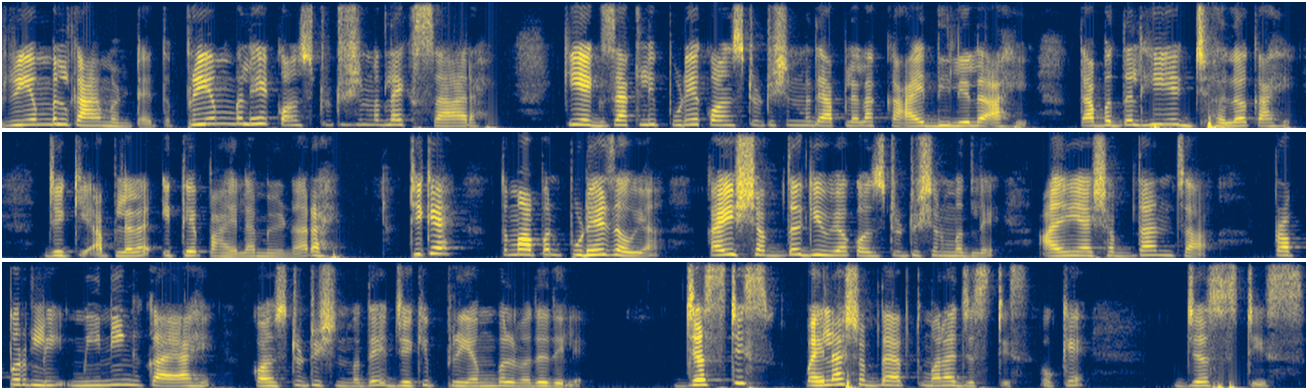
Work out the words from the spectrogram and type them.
प्रियम्बल काय म्हणत आहे तर प्रियम्बल हे कॉन्स्टिट्यूशनमधला एक सार आहे. की एक्झॅक्टली पुढे कॉन्स्टिट्यूशनमध्ये आपल्याला काय दिलेलं आहे त्याबद्दल ही एक झलक आहे जे की आपल्याला इथे पाहायला मिळणार आहे. ठीक आहे? तर मग आपण पुढे जाऊया. काही शब्द घेऊया कॉन्स्टिट्यूशनमधले आणि या शब्दांचा प्रॉपरली मिनिंग काय आहे कॉन्स्टिट्यूशनमध्ये जे की प्रियम्बलमध्ये दिले. जस्टिस पहिला शब्द आहे तुम्हाला जस्टिस ओके? जस्टिस.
